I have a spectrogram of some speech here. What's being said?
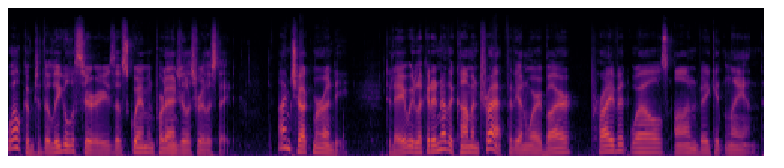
Welcome to the legal series of Sequim and Port Angeles Real Estate. I'm Chuck Marunde. Today we look at another common trap for the unwary buyer private wells on vacant land.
